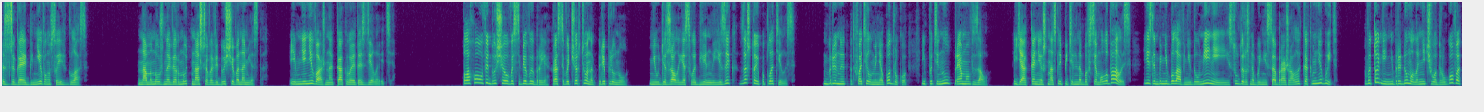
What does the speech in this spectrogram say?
сжигая гневом своих глаз. «Нам нужно вернуть нашего ведущего на место. И мне не важно, как вы это сделаете». «Плохого ведущего вы себе выбрали, раз его чертенок переплюнул», не удержала я свой длинный язык, за что и поплатилась. Брюнет подхватил меня под руку и потянул прямо в зал. Я, конечно, ослепительно бы всем улыбалась, если бы не была в недоумении и судорожно бы не соображала, как мне быть. В итоге не придумала ничего другого,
